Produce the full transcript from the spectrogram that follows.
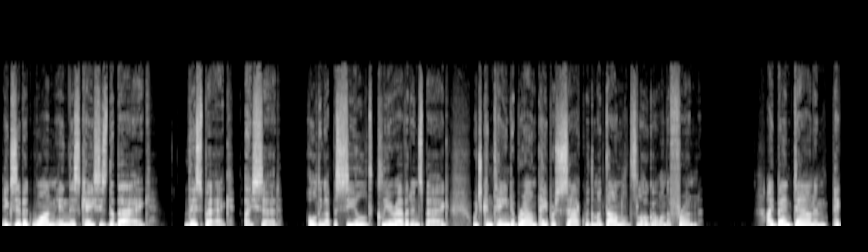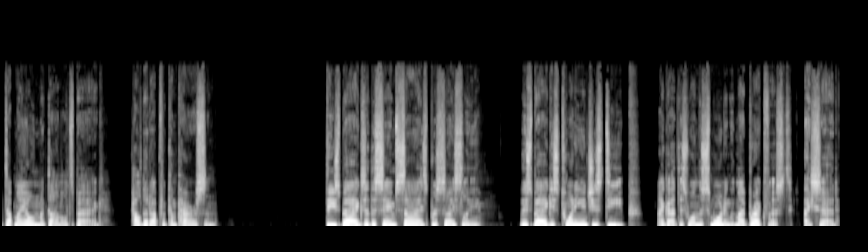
Exhibit 1 in this case is the bag. This bag, I said, holding up a sealed, clear evidence bag which contained a brown paper sack with the McDonald's logo on the front. I bent down and picked up my own McDonald's bag, held it up for comparison. These bags are the same size precisely. This bag is 20 inches deep. I got this one this morning with my breakfast, I said.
